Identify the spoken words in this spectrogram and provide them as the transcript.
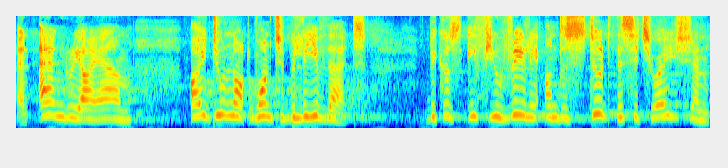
and angry I am, I do not want to believe that. Because if you really understood the situation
